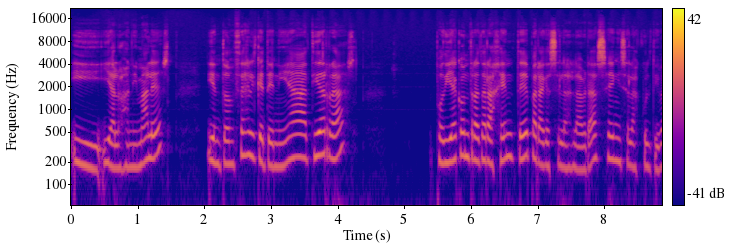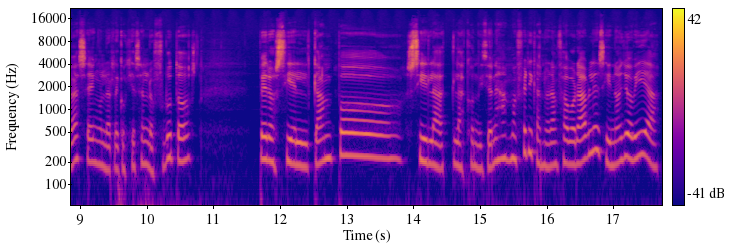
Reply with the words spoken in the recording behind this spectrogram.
y, a los animales, y entonces el que tenía tierras podía contratar a gente para que se las labrasen y se las cultivasen o le recogiesen los frutos, pero si el campo, si las condiciones atmosféricas no eran favorables, si no llovía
